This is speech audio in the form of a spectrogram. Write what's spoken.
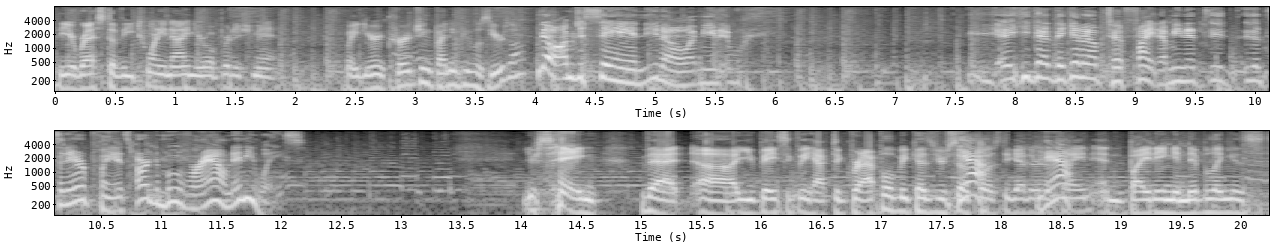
The arrest of the 29 year old British man. Wait, you're encouraging biting people's ears off? No, I'm just saying, you know, I mean, it, he got they get up to fight. I mean, it, it, it's an airplane. It's hard to move around, anyways. You're saying that uh, you basically have to grapple because you're so Yeah, close together in a plane, and biting and nibbling is.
